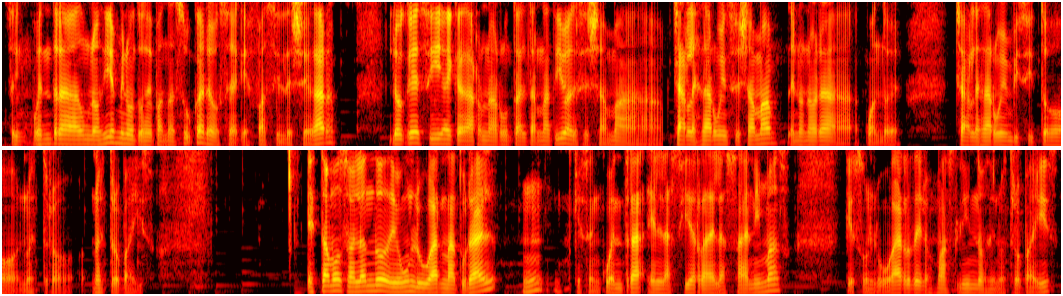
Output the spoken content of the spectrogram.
Se encuentra a unos 10 minutos de Pan de Azúcar, o sea que es fácil de llegar. Lo que sí hay que agarrar una ruta alternativa que se llama Charles Darwin, se llama, en honor a cuando Charles Darwin visitó nuestro, nuestro país. Estamos hablando de un lugar natural que se encuentra en la Sierra de las Ánimas, que es un lugar de los más lindos de nuestro país.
